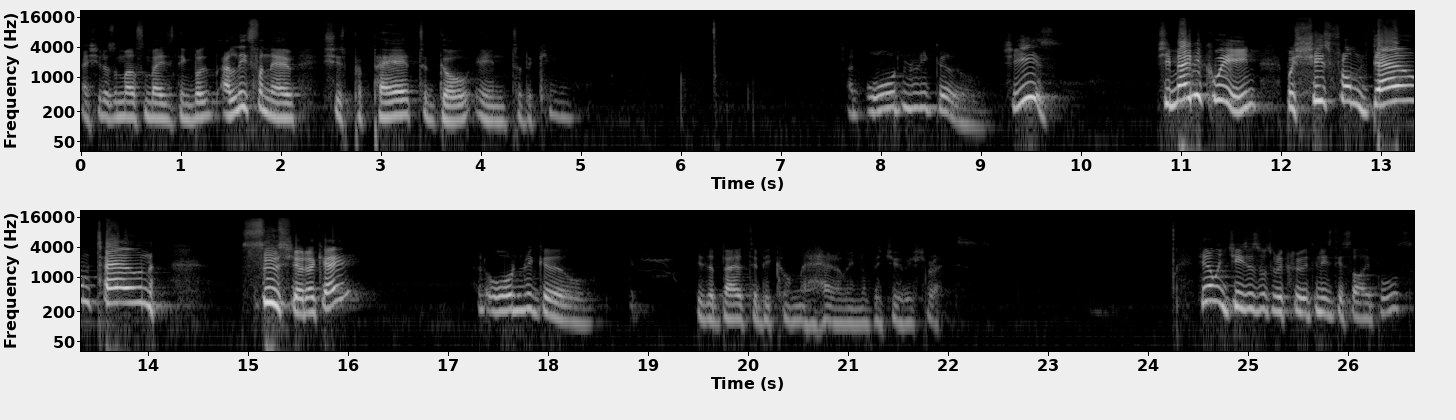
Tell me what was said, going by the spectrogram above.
And she does the most amazing thing. But at least for now, she's prepared to go into the king. An ordinary girl. She is. She may be queen, but she's from downtown Susha, okay? An ordinary girl is about to become a heroine of the Jewish race. Do you know when Jesus was recruiting his disciples?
